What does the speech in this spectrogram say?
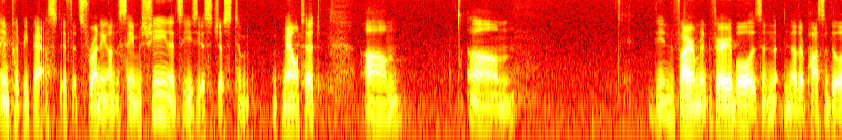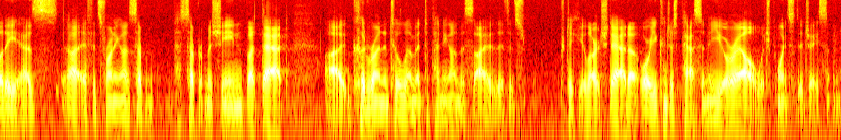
input be passed? If it's running on the same machine, it's easiest just to mount it. Um, um, the environment variable is an, another possibility as uh, if it's running on a separate, separate machine, but that uh, could run into a limit depending on the size, if it's particularly large data, or you can just pass in a URL which points to JSON.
